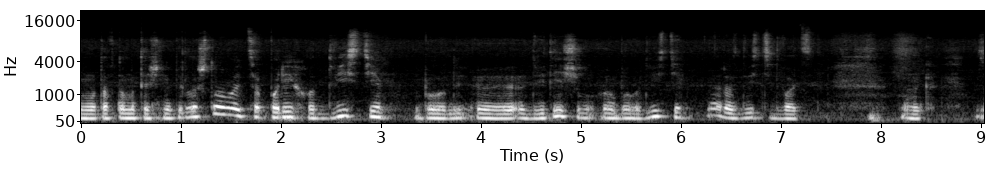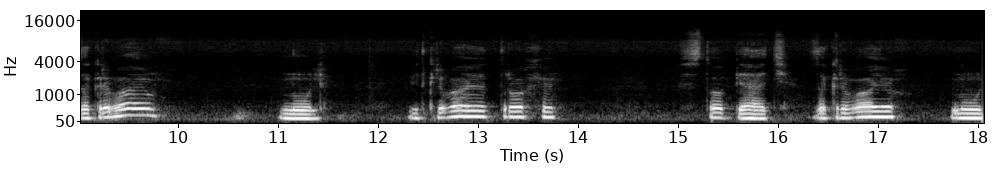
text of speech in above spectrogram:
От, автоматично підлаштовується. Поріг от 200, було е, 2000, було 200, зараз 220. Так, закриваю. 0. Відкриваю трохи. 105. Закриваю 0.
